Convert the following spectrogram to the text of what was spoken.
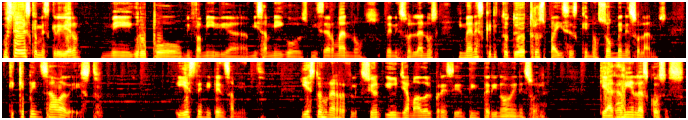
Ustedes que me escribieron, mi grupo, mi familia, mis amigos, mis hermanos venezolanos, y me han escrito de otros países que no son venezolanos, que qué pensaba de esto. Y este es mi pensamiento. Y esto es una reflexión y un llamado al presidente interino de Venezuela. Que haga bien las cosas,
